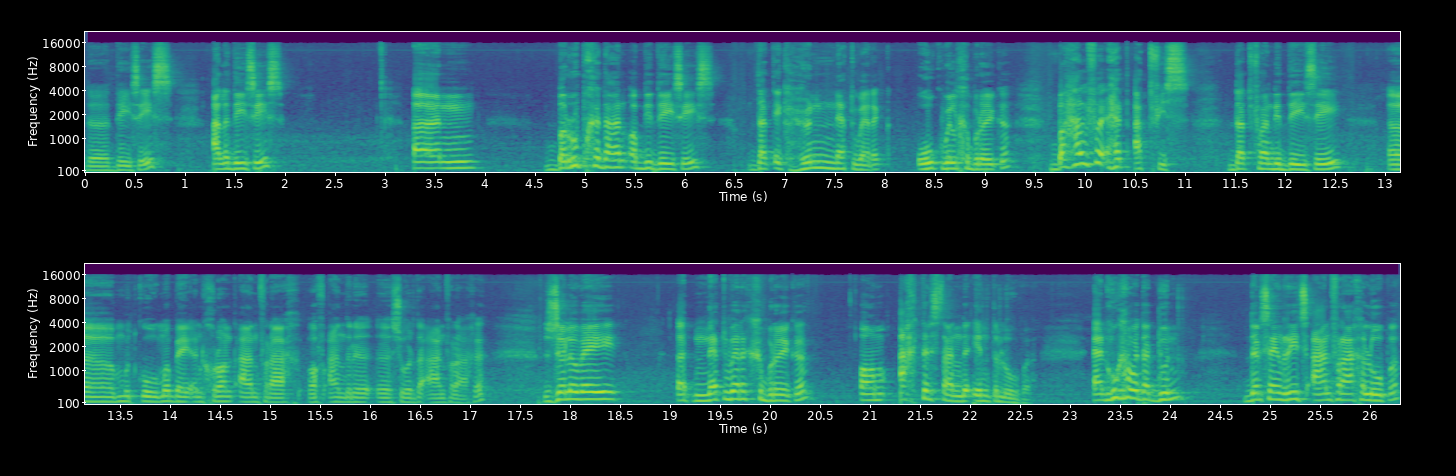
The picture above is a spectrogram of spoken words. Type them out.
de DC's, alle DC's, een beroep gedaan op die DC's dat ik hun netwerk ook wil gebruiken, behalve het advies dat van de DC uh, moet komen bij een grondaanvraag of andere uh, soorten aanvragen, zullen wij het netwerk gebruiken om achterstanden in te lopen. En hoe gaan we dat doen? Er zijn reeds aanvragen lopen.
